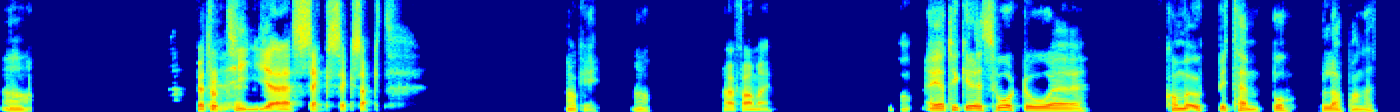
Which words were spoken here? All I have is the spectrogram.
Ja, Jag tror Eh. 10 är 6 exakt, okej. har jag för mig. Ja. Jag tycker det är svårt att eh, komma upp i tempo på löpandet.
